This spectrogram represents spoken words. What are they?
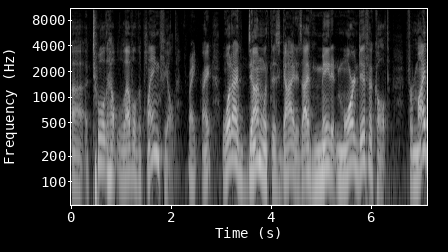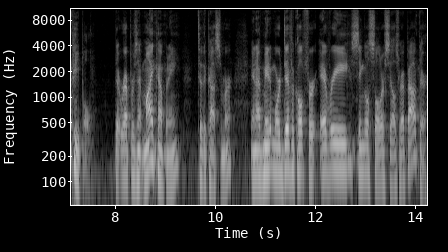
uh, a tool to help level the playing field Right. right? What I've done with this guide is I've made it more difficult for my people that represent my company to the customer, and I've made it more difficult for every single solar sales rep out there.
